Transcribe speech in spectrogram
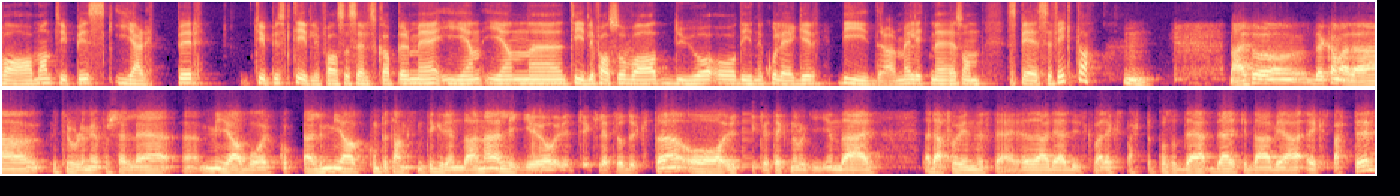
hva man typisk hjelper typisk tidligfaseselskaper med i en, i en uh, tidlig fase, og hva du og, og, dine kolleger bidrar med litt mer sånn spesifikt? da? Mm. Nei, så Det kan være utrolig mye forskjellig. Eh, mye av, vår, mye av kompetansen til gründerne ligger i å utvikle produktet og utvikle teknologien. Det er, det er, derfor vi investerer. Det er det de skal være eksperter på. Så Det, det er ikke der vi er eksperter.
